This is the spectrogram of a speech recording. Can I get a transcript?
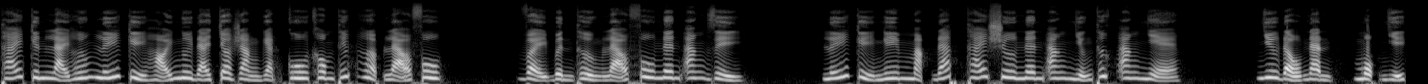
Thái Kinh lại hướng Lý Kỳ hỏi ngươi đã cho rằng gạch cua không thích hợp lão phu. Vậy bình thường lão phu nên ăn gì? Lý Kỳ nghiêm mặt đáp thái sư nên ăn những thức ăn nhẹ, như đậu nành, mộc nhĩ,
